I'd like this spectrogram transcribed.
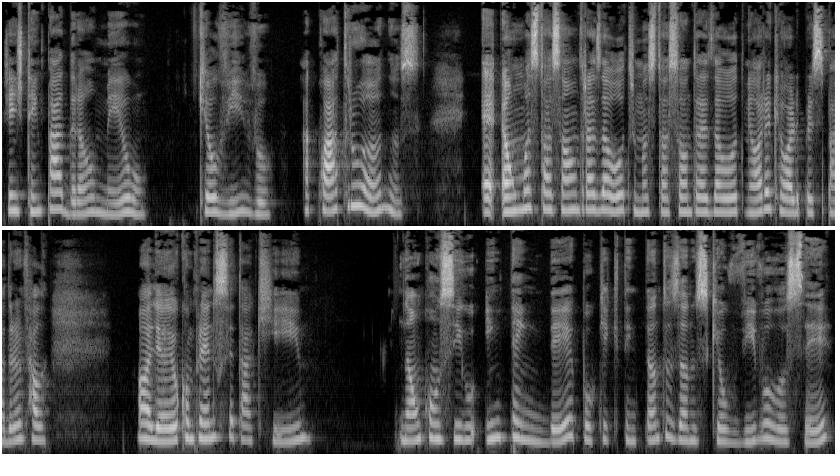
Gente, tem padrão meu que eu vivo há quatro anos. É, é uma situação atrás da outra, uma situação atrás da outra. Na hora que eu olho para esse padrão, eu falo: Olha, eu compreendo que você está aqui, não consigo entender por que, que tem tantos anos que eu vivo você,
